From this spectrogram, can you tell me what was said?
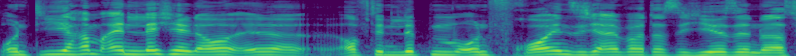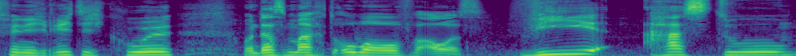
Und die haben ein Lächeln auf, äh, auf den Lippen und freuen sich einfach, dass sie hier sind. Und das finde ich richtig cool. Und das macht Oberhof aus. Wie hast du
